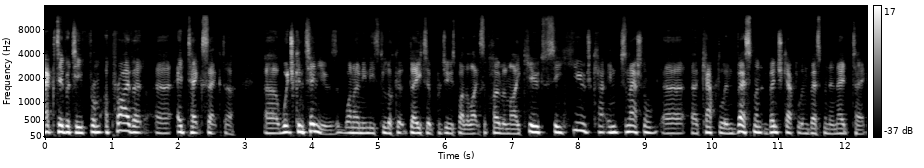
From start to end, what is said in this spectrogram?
activity from a private uh, edtech sector, uh, which continues. One only needs to look at data produced by the likes of Holon IQ to see huge international uh, uh, capital investment and venture capital investment in edtech,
